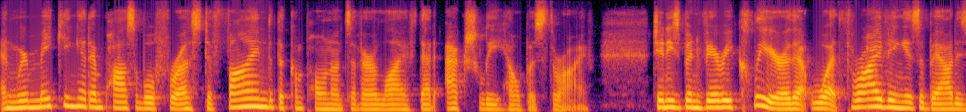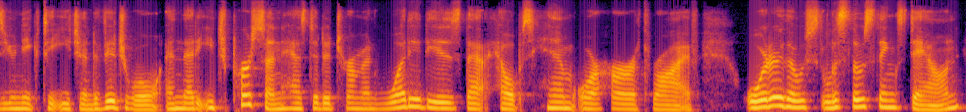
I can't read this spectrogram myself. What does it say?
And we're making it impossible for us to find the components of our life that actually help us thrive. Jenny's been very clear that what thriving is about is unique to each individual and that each person has to determine what it is that helps him or her thrive. Order those, list those things down,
